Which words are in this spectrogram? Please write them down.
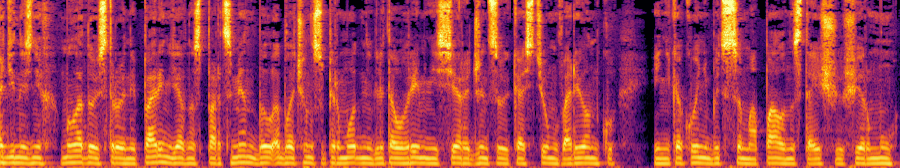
один из них, молодой стройный парень, явно спортсмен, был облачен в супермодный для того времени серый джинсовый костюм, варенку и не какой-нибудь самопал, а настоящую ферму.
